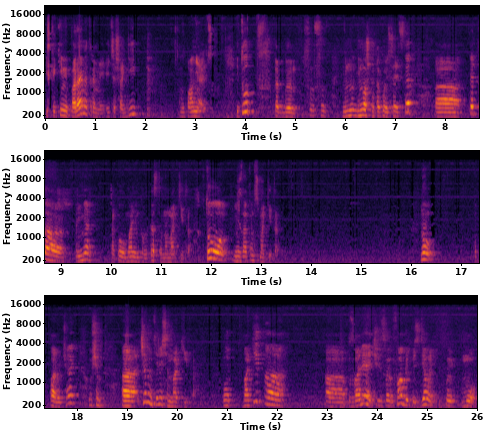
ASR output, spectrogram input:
и с какими параметрами эти шаги выполняются. И тут как бы немножко такой сайт-степ. А, это пример такого маленького теста на Макита. Кто не знаком с Макита? Ну, пару человек. В общем, а, чем интересен Макита? Вот Макита позволяет через свою фабрику сделать такой мог,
